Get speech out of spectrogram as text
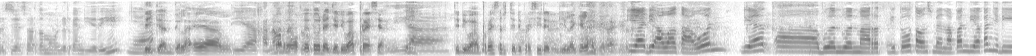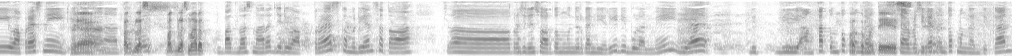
Presiden Soeharto mengundurkan diri. Ya. Digantilah Eyang. Iya, karena, Karena waktu itu udah jadi wapres ya. Iya. Jadi wapres terus jadi presiden gila gila gila. gila. Iya di awal tahun dia eh, bulan-bulan Maret gitu tahun 98 dia kan jadi wapres nih. Ya, Nah, 14 terus 14 Maret. 14 Maret jadi wapres, kemudian setelah eh, Presiden Soeharto mengundurkan diri di bulan Mei dia di- diangkat untuk Otomatis. secara presiden untuk menggantikan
